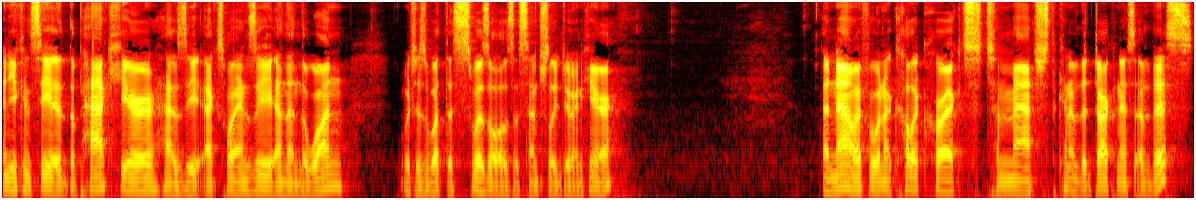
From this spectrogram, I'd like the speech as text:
And you can see the pack here has the X, Y, and Z, and then the one, which is what the swizzle is essentially doing here. And now if we want to color correct to match the kind of the darkness of this,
